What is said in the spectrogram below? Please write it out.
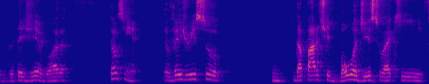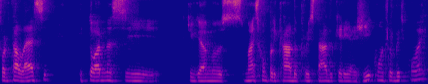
o BTG agora. Então, assim, eu vejo isso da parte boa disso é que fortalece e torna-se digamos, mais complicado para o Estado querer agir contra o Bitcoin,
